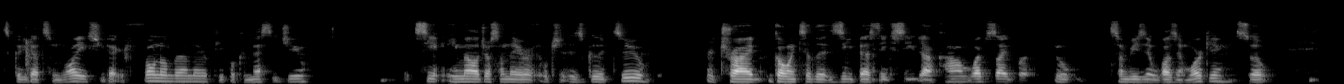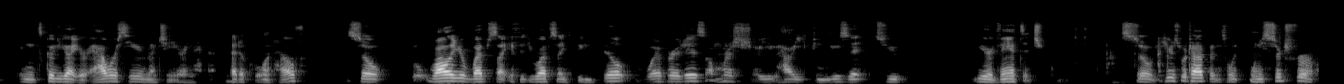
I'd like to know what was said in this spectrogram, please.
It's good you got some likes. You got your phone number on there. People can message you. See an email address on there, which is good too. I tried going to the zbesthc.com website, but some reason it wasn't working. So, and it's good you got your hours here. You mentioned you're in medical and health. So while your website, if your website's being built, whatever it is, I'm going to show you how you can use it to your advantage. So here's what happens when, when you search for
